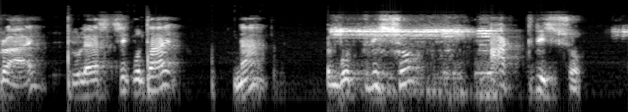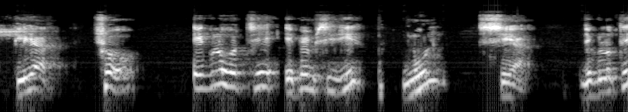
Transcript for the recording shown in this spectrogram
প্রায় চলে আসছে কোথায়? না, বত্রিশশো আটত্রিশশো ক্লিয়ার সো এগুলো হচ্ছে এফএমসিজির মূল শেয়ার যেগুলোতে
